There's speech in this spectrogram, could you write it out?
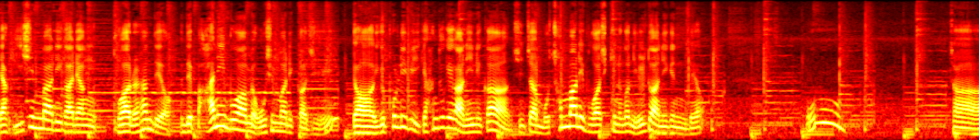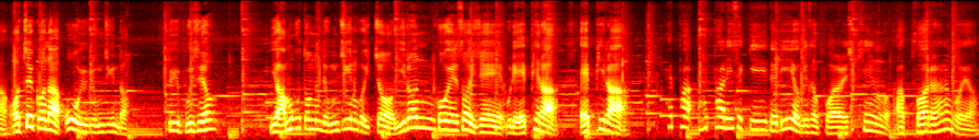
약 20마리 가량 부화를 한대요. 근데 많이 부화하면 50마리까지. 야, 이게 폴립이 이게 한두 개가 아니니까 진짜 뭐 1000마리 부화시키는 건 일도 아니겠는데요. 오. 자, 어쨌거나 오, 여기 움직인다. 여기 보이세요? 이 아무것도 없는데 움직이는 거 있죠? 이런 거에서 이제 우리 에피라 에피라 해파, 해파리 새끼들이 여기서 부활을 시키는 거, 아 부활을 하는 거예요.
